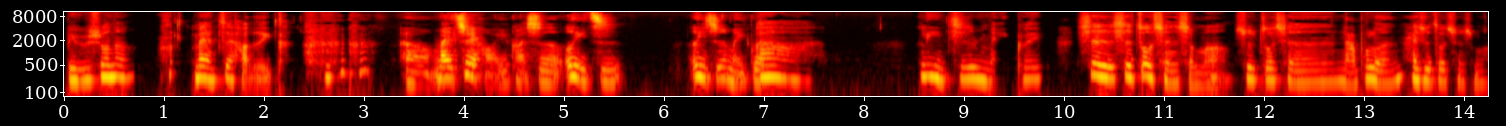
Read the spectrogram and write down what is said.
比如说呢，卖最好的一款 呃，卖最好一款是荔枝，荔枝玫瑰。啊，荔枝玫瑰是是做成什么？是做成拿破仑还是做成什么？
